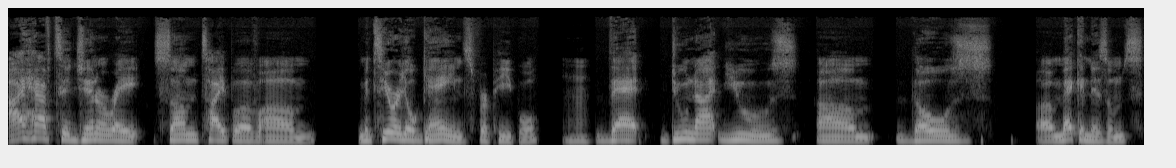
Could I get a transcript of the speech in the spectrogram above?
I have to generate some type of um, material gains for people Mhm. that do not use um, those uh, mechanisms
